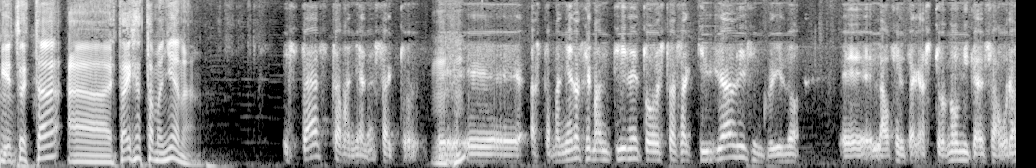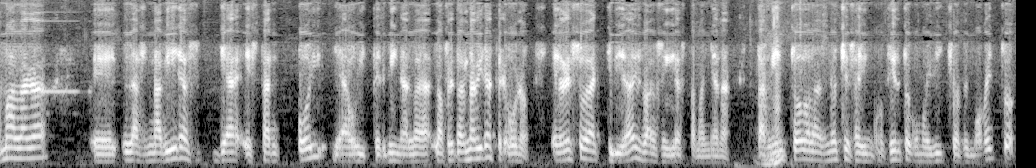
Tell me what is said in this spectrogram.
Y esto está, ah, estáis hasta mañana. Está hasta mañana, exacto. Eh, eh, hasta mañana se mantiene todas estas actividades, incluyendo eh, la oferta gastronómica de Sabor a Málaga. Eh, las navieras ya están hoy, ya hoy termina la, la oferta de las navieras, pero bueno, el resto de actividades van a seguir hasta mañana. También todas las noches hay un concierto, como he dicho hace un momento.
